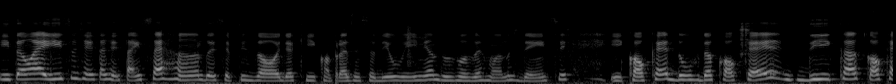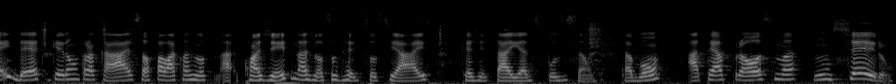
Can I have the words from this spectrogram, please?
Então é isso, gente. A gente tá encerrando esse episódio aqui com a presença de William, dos Los Hermanos Dance. E qualquer dúvida, qualquer dica, qualquer ideia que queiram trocar, é só falar com, no... com a gente nas nossas redes sociais, que a gente tá aí à disposição, tá bom? Até a próxima. Um cheiro.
